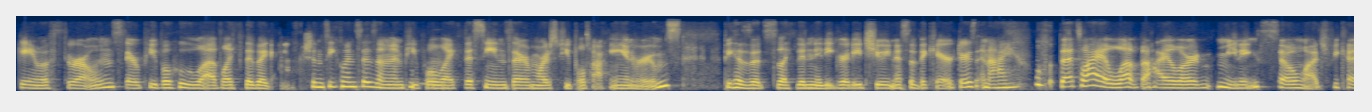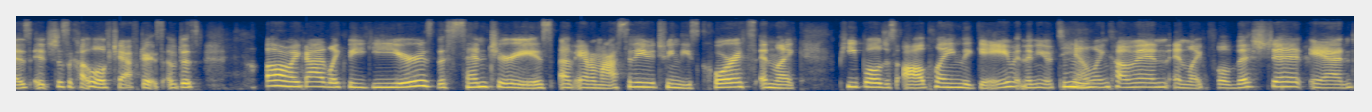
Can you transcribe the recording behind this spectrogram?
Game of Thrones. There are people who love like the big action sequences, and then people mm-hmm. like the scenes that are more just people talking in rooms because it's like the nitty gritty chewiness of the characters. And I, that's why I love the High Lord meeting so much because it's just a couple of chapters of just, oh my God, like the years, the centuries of animosity between these courts and like people just all playing the game and then you have Tamlin mm-hmm. come in and like pull this shit and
